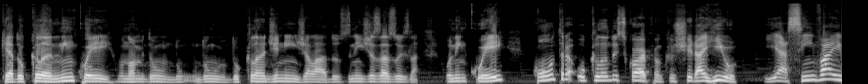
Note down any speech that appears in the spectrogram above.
que é do clã Lin Kuei, o nome do, do, do, do, clã de ninja lá, dos ninjas azuis lá. O Lin Kuei contra o clã do Scorpion, que é o Shirai Ryu. E assim vai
